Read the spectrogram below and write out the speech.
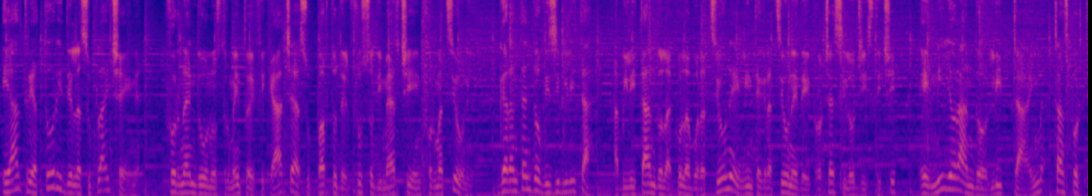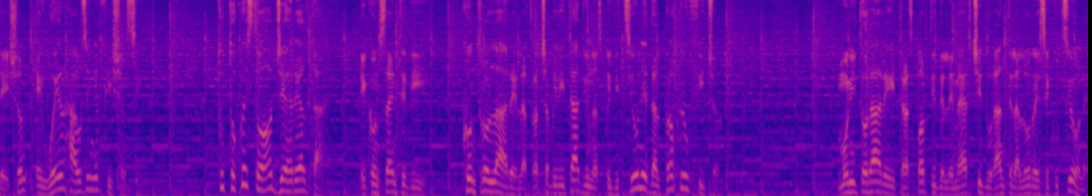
e altri attori della supply chain, fornendo uno strumento efficace a supporto del flusso di merci e informazioni, garantendo visibilità, abilitando la collaborazione e l'integrazione dei processi logistici e migliorando lead time, transportation e warehousing efficiency. Tutto questo oggi è realtà. E consente di controllare la tracciabilità di una spedizione dal proprio ufficio, monitorare i trasporti delle merci durante la loro esecuzione,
